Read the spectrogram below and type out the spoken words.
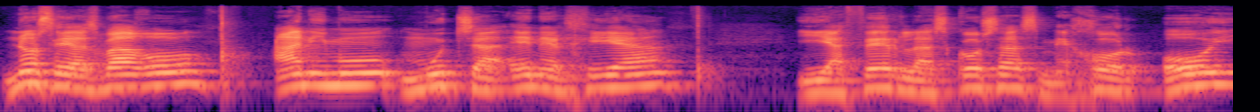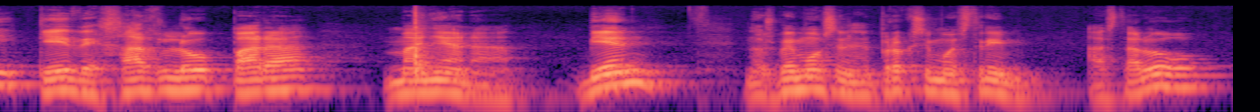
No seas vago, ánimo, mucha energía y hacer las cosas mejor hoy que dejarlo para mañana. Bien, nos vemos en el próximo stream. Hasta luego.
